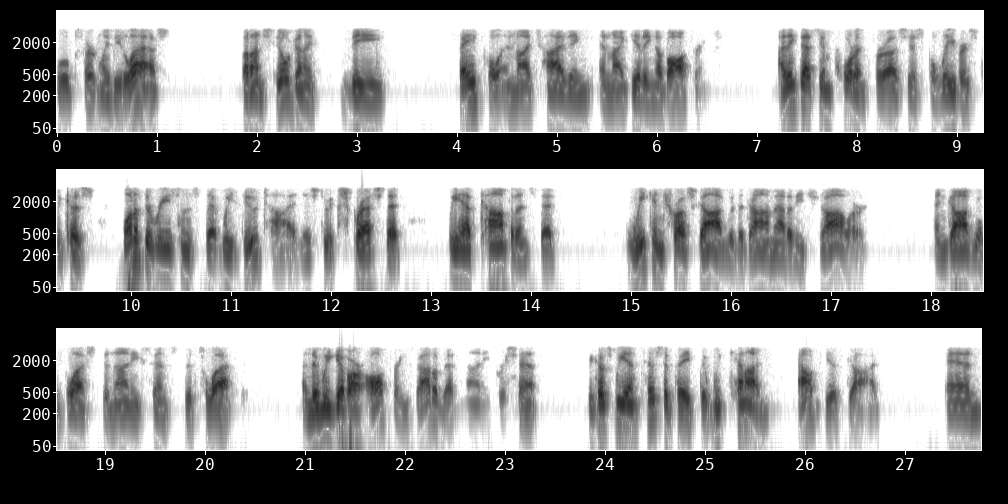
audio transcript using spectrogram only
will certainly be less, but I'm still going to be faithful in my tithing and my giving of offerings. I think that's important for us as believers because one of the reasons that we do tithe is to express that we have confidence that we can trust God with a dime out of each dollar and God will bless the 90 cents that's left. And then we give our offerings out of that 90% because we anticipate that we cannot outgive God. And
